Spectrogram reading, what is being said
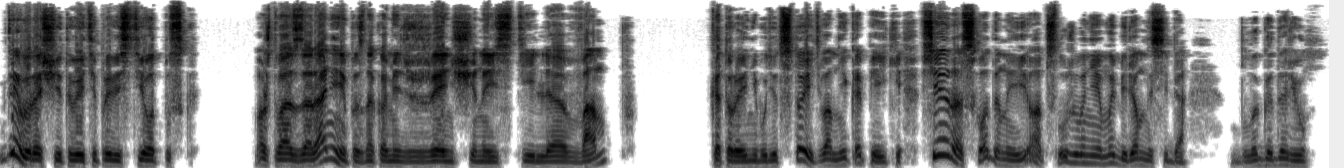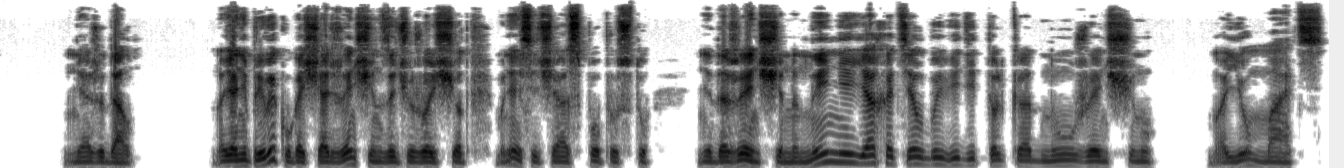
Где вы рассчитываете провести отпуск? Может, вас заранее познакомить с женщиной стиля вамп, которая не будет стоить вам ни копейки? Все расходы на ее обслуживание мы берем на себя. Благодарю. Не ожидал. Но я не привык угощать женщин за чужой счет. Мне сейчас попросту не до женщины. Ныне я хотел бы видеть только одну женщину — мою мать.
